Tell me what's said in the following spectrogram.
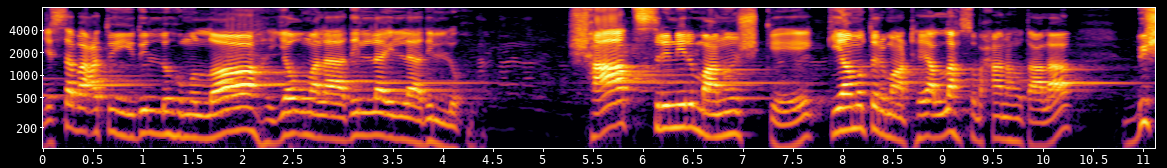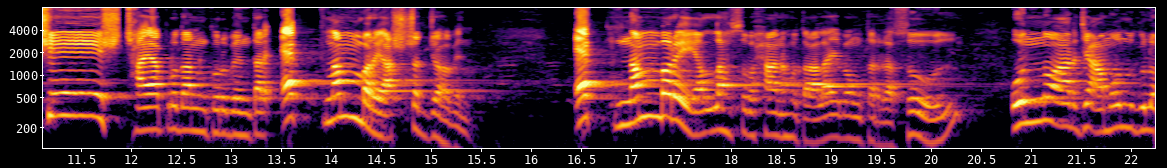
যে সাত শ্রেণির মানুষকে কিয়ামতের মাঠে আল্লাহ সুবহানাহু বিশেষ ছায়া প্রদান করবেন, তার এক নম্বরে আশ্চর্য হবেন। এক নম্বরে আল্লাহ সুবহানাহু তাআলা এবং তার রাসূল অন্য আর যে আমলগুলো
